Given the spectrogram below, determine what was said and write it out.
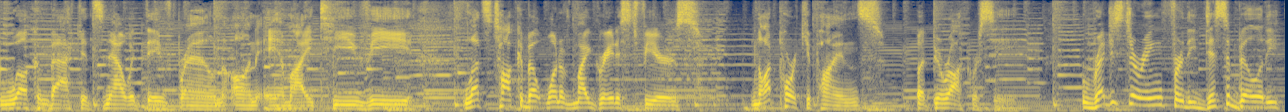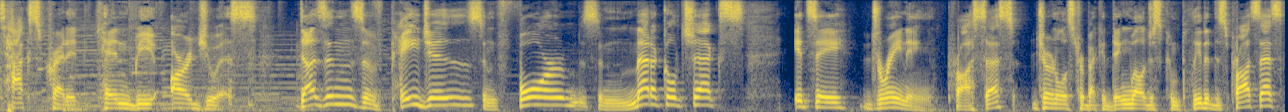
Welcome back. It's now with Dave Brown on AMI TV. Let's talk about one of my greatest fears not porcupines, but bureaucracy. Registering for the disability tax credit can be arduous. Dozens of pages and forms and medical checks. It's a draining process. Journalist Rebecca Dingwell just completed this process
